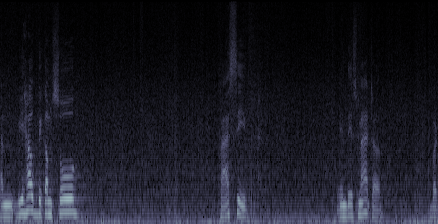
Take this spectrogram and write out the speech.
And we have become so passive in this matter, but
